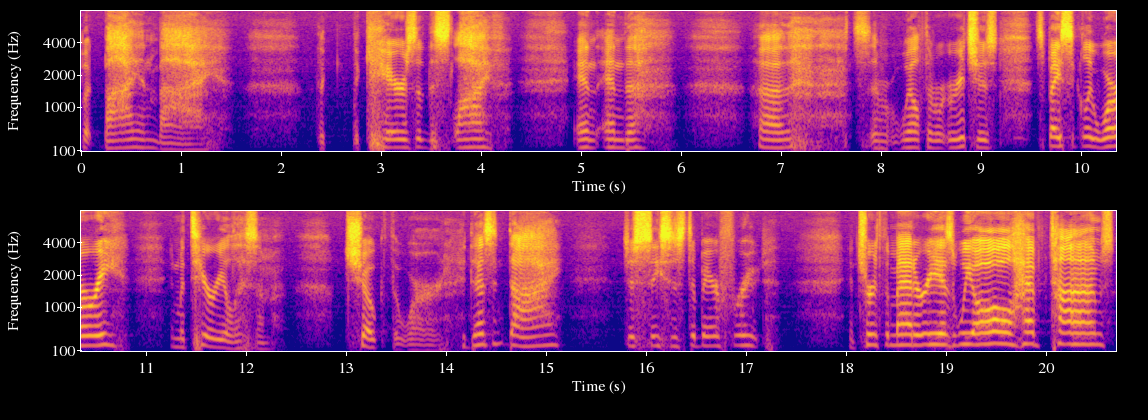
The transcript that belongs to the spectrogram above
but by and by, the, the cares of this life and, and the, uh, the wealth of riches, it's basically worry and materialism choke the word. It doesn't die, just ceases to bear fruit. And truth of the matter is, we all have times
